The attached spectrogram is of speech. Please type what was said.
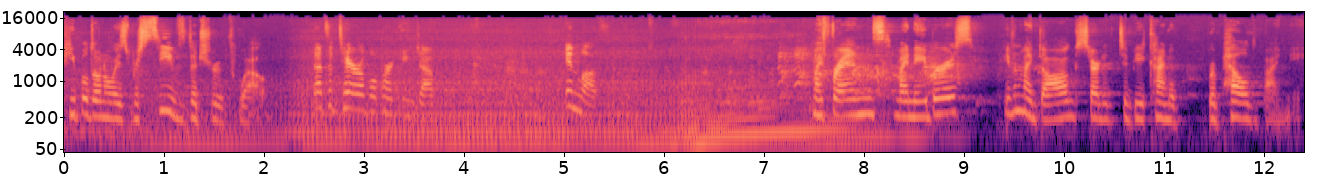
people don't always receive the truth well. That's a terrible parking job. In love. My friends, my neighbors, even my dog started to be kind of repelled by me.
